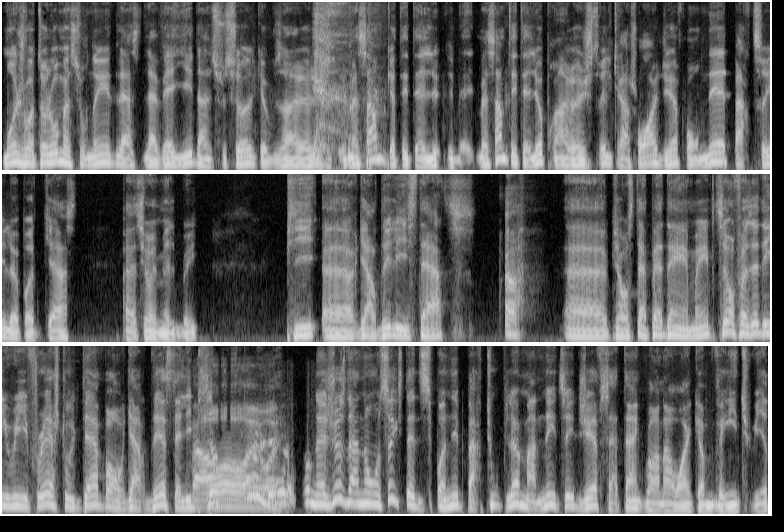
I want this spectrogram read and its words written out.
Moi, je vais toujours me souvenir de la, de la veillée dans le sous-sol que vous enregistrez. Il me semble que tu étais là. Il me semble que t'étais là pour enregistrer le crachoir, Jeff. On venait de partir le podcast Passion MLB. Puis euh, regarder les stats. Ah. Euh, puis on se tapait dans les mains. Puis tu sais, on faisait des refresh tout le temps, puis on regardait. C'était l'épisode. Ah, ouais, ouais. On a juste annoncé que c'était disponible partout. Puis là, à un moment donné, tu sais, Jeff s'attend qu'il va en avoir comme 28.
